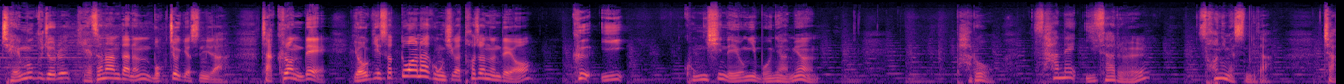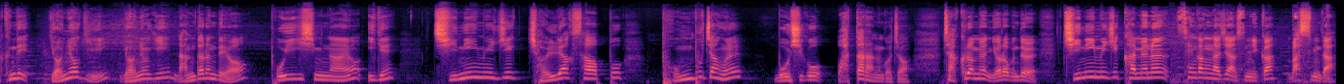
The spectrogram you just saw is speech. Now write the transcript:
재무 구조를 개선한다는 목적이었습니다. 자, 그런데 여기서 또 하나 공시가 터졌는데요. 그 이 공시 내용이 뭐냐면 바로 사내 이사를 선임했습니다. 자, 근데 연역이 연역이 남다른데요. 보이시나요? 이게 지니뮤직 전략사업부 본부장을 모시고 왔다라는 거죠. 자, 그러면 여러분들 지니뮤직 하면은 생각나지 않습니까? 맞습니다.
